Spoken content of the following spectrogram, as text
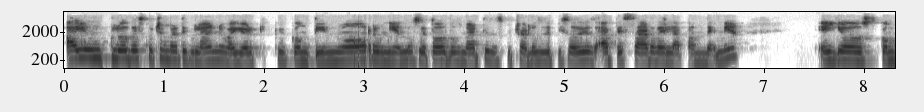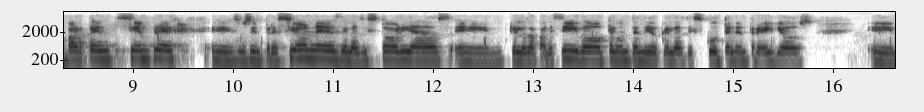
hay un club de escucha en particular en Nueva York que continuó reuniéndose todos los martes a escuchar los episodios a pesar de la pandemia. Ellos comparten siempre eh, sus impresiones de las historias que les ha parecido. Tengo entendido que las discuten entre ellos y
